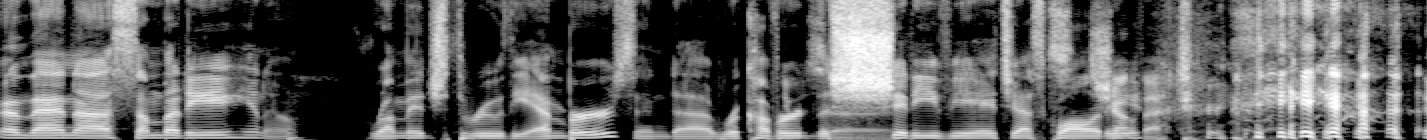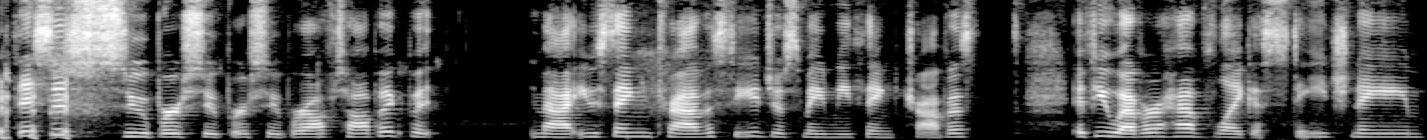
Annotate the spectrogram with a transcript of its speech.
And then uh, somebody, you know, rummaged through the embers and uh, recovered was, the uh, shitty VHS quality. This is super, super, super off topic, but Matt, you saying travesty just made me think Travis. If you ever have like a stage name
